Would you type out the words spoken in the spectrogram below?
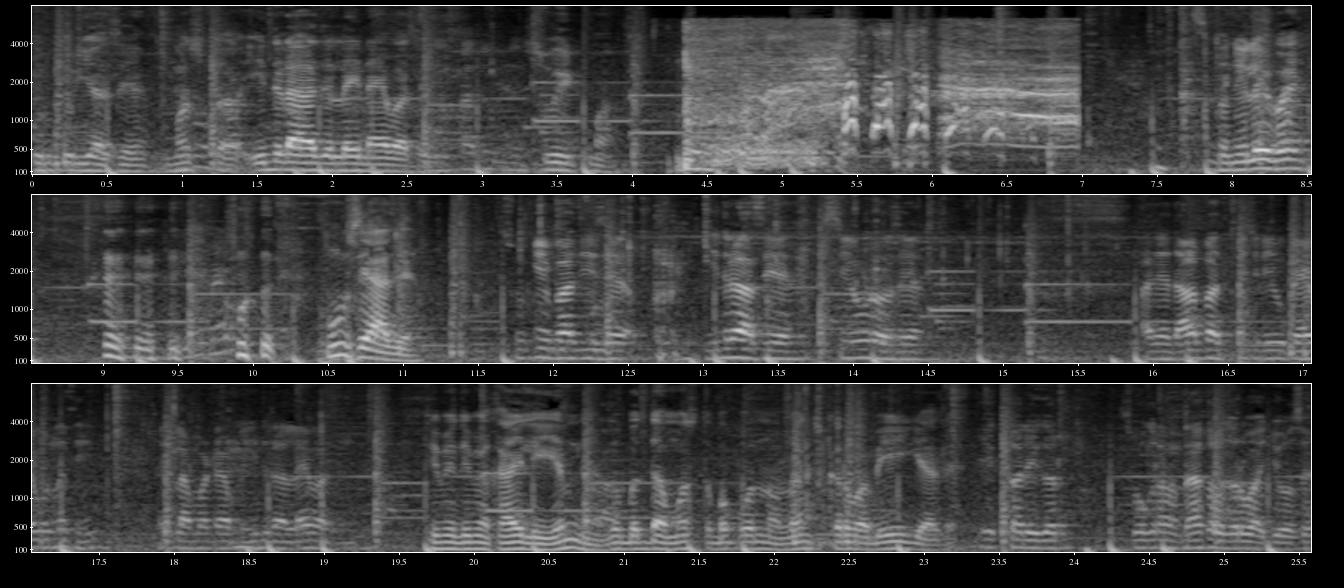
કુરકુરિયા છે. મસ્ત ઈદડા આજે લઈને આવ્યા છે સ્વીટમાં. તો નિલયભાઈ શું છે આજે? સૂકી ભાજી છે ઈદડા છે સેવડો છે. આજે દાળ ભાત ખીચડી એવું કાંઈ આવ્યું નથી. એટલા માટે આપણે ઈદડા લાવ્યા છે. ધીમે ધીમે ખાઈ લઈએ એમ ને તો બધા મસ્ત બપોરનો લંચ કરવા બેસી ગયા છે. એક કારીગર છોકરાને દાખલ કરવા ગયો છે.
